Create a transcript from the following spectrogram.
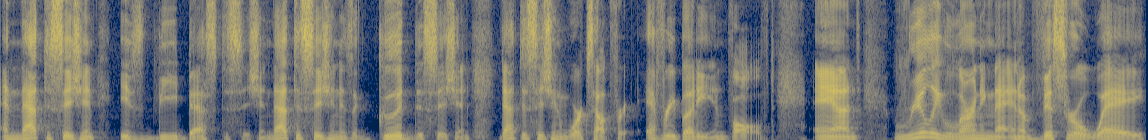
and that decision is the best decision. That decision is a good decision. That decision works out for everybody involved. And really learning that in a visceral way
